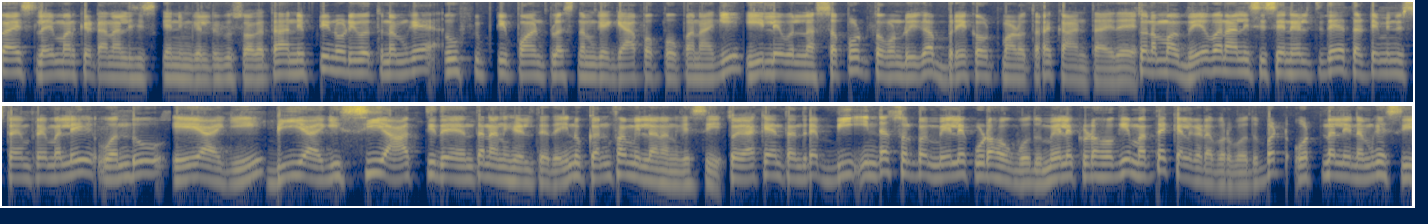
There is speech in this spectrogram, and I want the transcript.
guys live market analysis ಅನಾಲಿಸಿಸ್ಗೆ ನಿಮ್ಗೆಲ್ರಿಗೂ ಸ್ವಾಗತ. ನಿಫ್ಟಿ ನೋಡಿ ಇವತ್ತು ನಮಗೆ ಟೂ ಫಿಫ್ಟಿ ಪಾಯಿಂಟ್ ಪ್ಲಸ್ ನಮಗೆ ಗ್ಯಾಪ್ ಅಪ್ ಓಪನ್ ಆಗಿ ಈ ಲೆವೆಲ್ನ ಸಪೋರ್ಟ್ ತಗೊಂಡು ಈಗ ಬ್ರೇಕ್ಔಟ್ ಮಾಡೋ ತರ ಕಾಣ್ತಾ ಇದೆ. ಸೊ ನಮ್ಮ ವೇವ್ ಅನಾಲಿಸಿಸ್ ಏನ್ ಹೇಳ್ತಿದೆ? ತರ್ಟಿ ಮಿನಿಟ್ಸ್ ಟೈಮ್ ಫ್ರೇಮ್ ಅಲ್ಲಿ ಒಂದು ಎ ಆಗಿ ಬಿ ಆಗಿ ಸಿ ಆಗ್ತಿದೆ ಅಂತ ನಾನು ಹೇಳ್ತಾ ಇನ್ನು ಕನ್ಫರ್ಮ್ ಇಲ್ಲ ನನಗೆ ಸಿ ಸೊ ಯಾಕೆ ಅಂತಂದ್ರೆ ಬಿ ಇಂದ ಸ್ವಲ್ಪ ಮೇಲೆ ಕೂಡ ಹೋಗ್ಬೋದು. ಮೇಲೆ ಕೂಡ ಹೋಗಿ ಮತ್ತೆ ಕೆಳಗಡೆ ಬರ್ಬೋದು. ಬಟ್ ಒಟ್ನಲ್ಲಿ ನಮಗೆ ಸಿ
